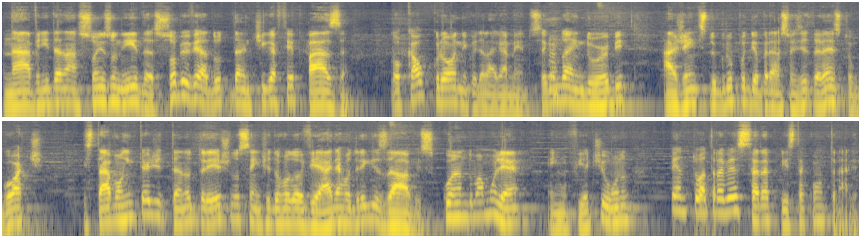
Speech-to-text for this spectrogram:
na Avenida Nações Unidas, sob o viaduto da antiga FEPASA. local crônico de alagamento. Segundo a Endurbe, agentes do Grupo de Operações de Trânsito, GOT, estavam interditando o trecho no sentido rodoviária Rodrigues Alves, quando uma mulher, em um Fiat Uno, tentou atravessar a pista contrária.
